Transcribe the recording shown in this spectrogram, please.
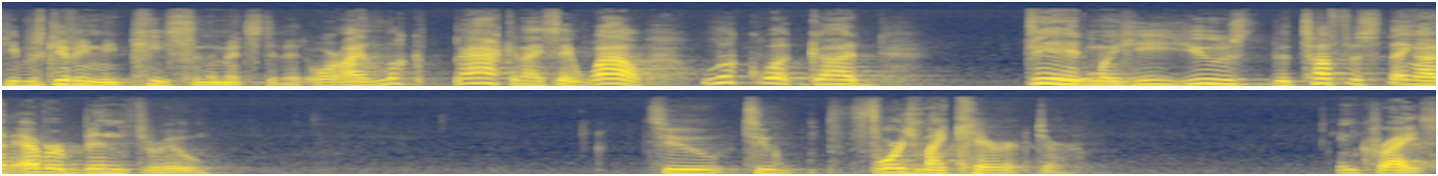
He was giving me peace in the midst of it. Or I look back and I say, Wow, look what God did when He used the toughest thing I've ever been through to, to forge my character in Christ.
